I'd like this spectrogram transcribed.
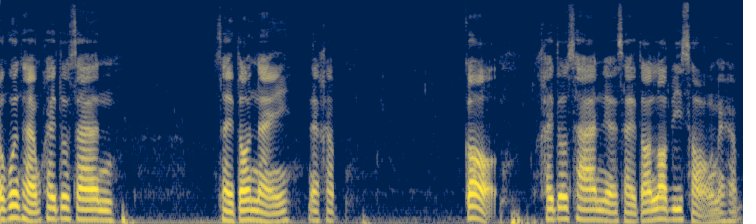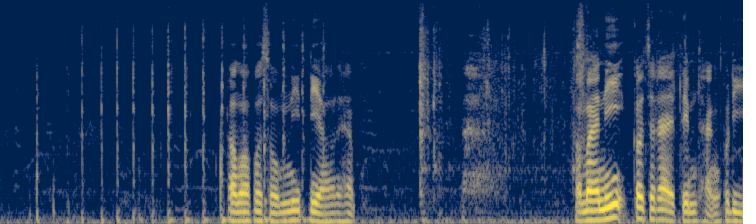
บางคนถามไคโตซานใส่ตอนไหนนะครับ ก็ไคโตซานเนี่ยใส่ตอนรอบที่สองนะครับ เอามาผสมนิดเดียวนะครับ ประมาณนี้ก็จะได้เต็มถังพอดี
